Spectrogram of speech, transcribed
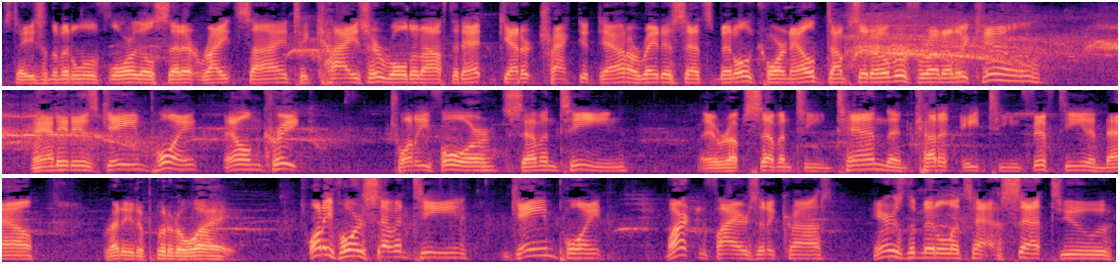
Stays in the middle of the floor. They'll set it right side to Kaiser. Rolled it off the net. Getter tracked it down. Areta sets middle. Cornell dumps it over for another kill. And it is game point, Elm Creek. 24 17. They were up 17 10, then cut it 18 15, and now ready to put it away. 24 17, game point. Martin fires it across. Here's the middle attack set to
